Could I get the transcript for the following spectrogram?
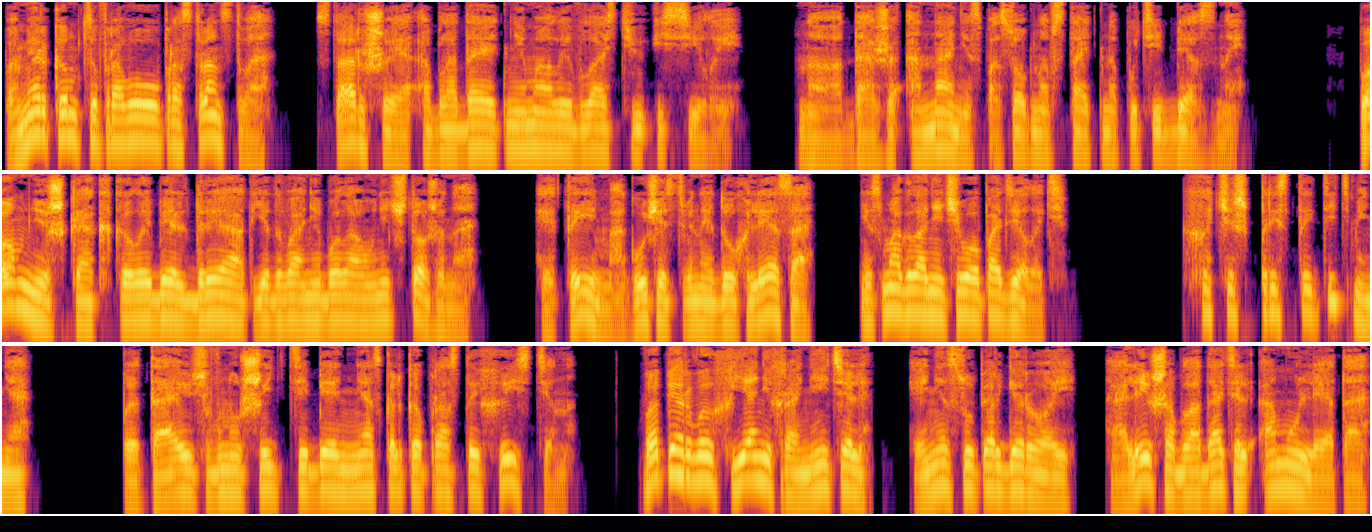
По меркам цифрового пространства, старшая обладает немалой властью и силой, но даже она не способна встать на пути бездны. Помнишь, как колыбель Дриад едва не была уничтожена? И ты, могущественный дух леса, не смогла ничего поделать. Хочешь пристыдить меня? Пытаюсь внушить тебе несколько простых истин. Во-первых, я не хранитель и не супергерой, а лишь обладатель амулета.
